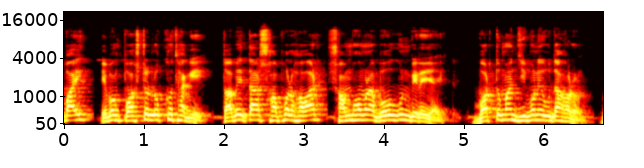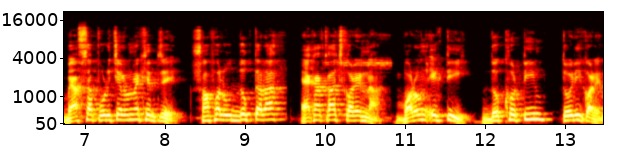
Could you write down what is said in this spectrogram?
পায় এবং স্পষ্ট লক্ষ্য থাকে, তবে তার সফল হওয়ার সম্ভাবনা বহুগুণ বেড়ে যায়। বর্তমান জীবনে উদাহরণ। ব্যবসা পরিচালনার ক্ষেত্রে সফল উদ্যোক্তারা একা কাজ করেন না, বরং একটি দক্ষ টিম তৈরি করেন,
